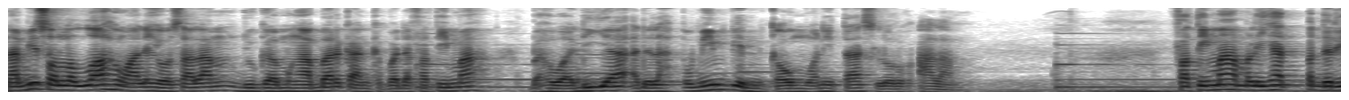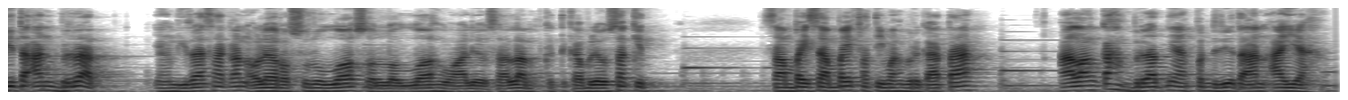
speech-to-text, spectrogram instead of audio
Nabi Shallallahu Alaihi Wasallam juga mengabarkan kepada Fatimah bahwa dia adalah pemimpin kaum wanita seluruh alam. Fatimah melihat penderitaan berat yang dirasakan oleh Rasulullah Shallallahu Alaihi Wasallam ketika beliau sakit. Sampai-sampai Fatimah berkata, alangkah beratnya penderitaan ayah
